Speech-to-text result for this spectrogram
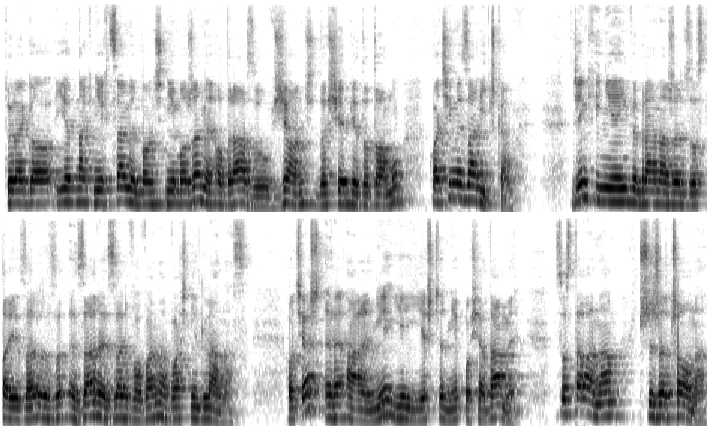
którego jednak nie chcemy bądź nie możemy od razu wziąć do siebie do domu, płacimy zaliczkę. Dzięki niej wybrana rzecz zostaje zarezerwowana właśnie dla nas. Chociaż realnie jej jeszcze nie posiadamy – została nam przyrzeczona.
